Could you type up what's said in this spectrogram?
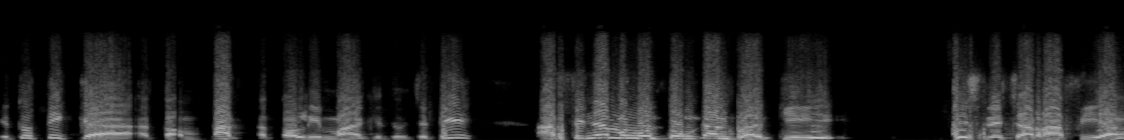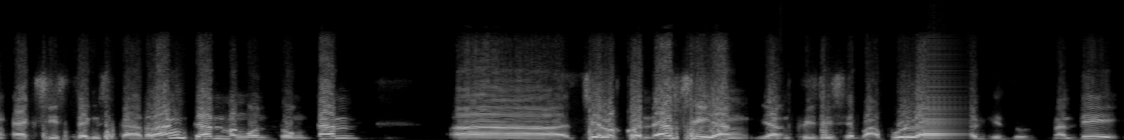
itu tiga atau empat atau lima gitu. Jadi artinya menguntungkan bagi bisnis Raffi yang existing sekarang dan menguntungkan uh, Cilegon FC yang yang bisnis sepak bola gitu. Nanti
